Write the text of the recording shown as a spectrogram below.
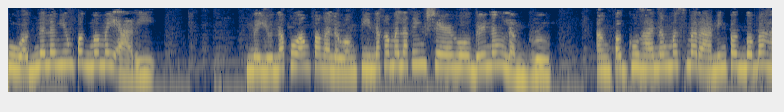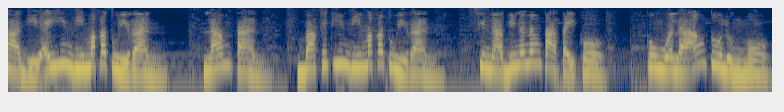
Huwag na lang yung pagmamayari. Ngayon ako ang pangalawang pinakamalaking shareholder ng LAM Group. Ang pagkuha ng mas maraming pagbabahagi ay hindi makatwiran. Lamtan, bakit hindi makatwiran? Sinabi na ng tatay ko. Kung wala ang tulong mo,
